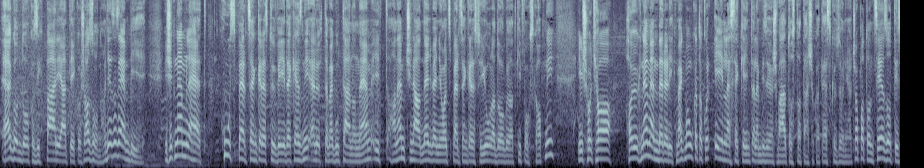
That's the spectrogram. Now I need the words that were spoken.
elgondolkozik pár játékos azon, hogy ez az NBA, és itt nem lehet 20 percen keresztül védekezni, előtte meg utána nem. Itt, ha nem csinálod 48 percen keresztül jól a dolgodat, ki fogsz kapni, és hogyha ha ők nem emberelik meg magukat, akkor én leszek kénytelen bizonyos változtatásokat eszközölni a csapaton. Célzott is,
